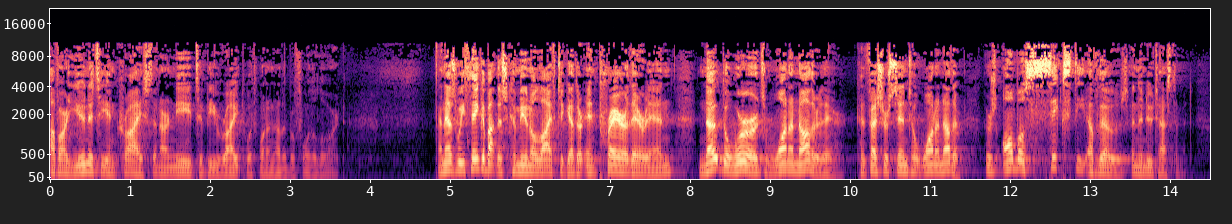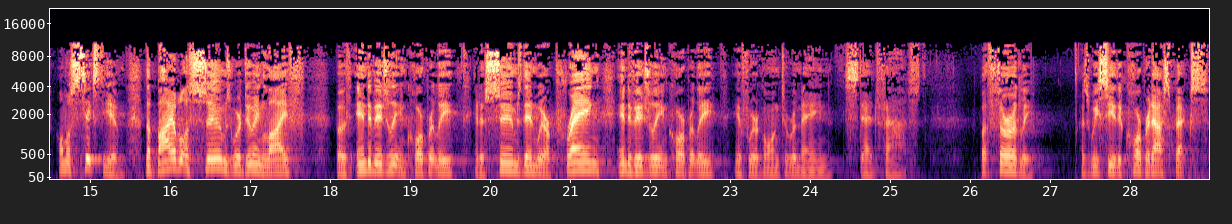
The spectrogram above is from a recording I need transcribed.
of our unity in Christ and our need to be right with one another before the Lord. And as we think about this communal life together in prayer therein, note the words one another there. Confess your sin to one another. There's almost 60 of those in the New Testament. Almost 60 of them. The Bible assumes we're doing life both individually and corporately. It assumes then we are praying individually and corporately if we're going to remain steadfast. But thirdly, as we see the corporate aspects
